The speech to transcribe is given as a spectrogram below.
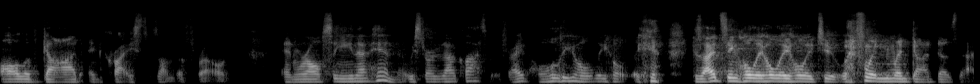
all of God, and Christ is on the throne and we're all singing that hymn that we started out class with, right? Holy, holy, holy. Because I'd sing holy, holy, holy too when, when God does that.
